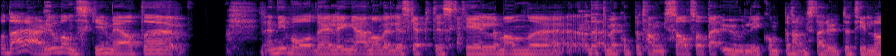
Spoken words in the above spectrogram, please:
Og der er det jo vansker med at uh, Nivådeling er man veldig skeptisk til. Man, uh, dette med kompetanse, altså at det er ulik kompetanse der ute til å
